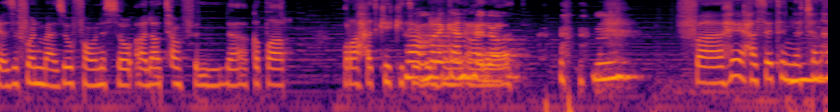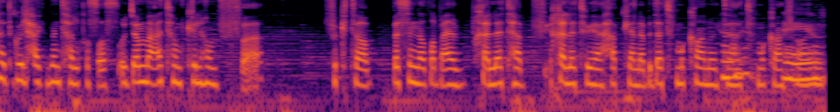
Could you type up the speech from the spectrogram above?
يعزفون معزوفة ونسوا آلاتهم في القطار وراحت كيكي تجيب كان حلو فهي حسيت إنه كانها تقول حق بنتها القصص وجمعتهم كلهم في في كتاب. بس إنه طبعا خلتها خلت فيها حبكة إنها بدأت في مكان وانتهت في مكان ثاني.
